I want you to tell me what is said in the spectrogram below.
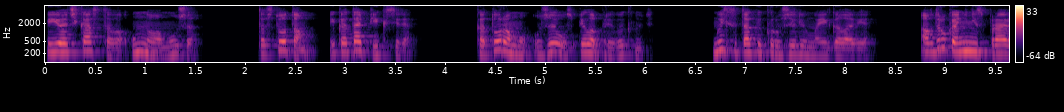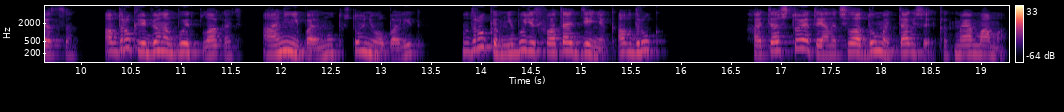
ее очкастого умного мужа. Да что там, и кота Пикселя, к которому уже успела привыкнуть. Мысли так и кружили в моей голове. А вдруг они не справятся? А вдруг ребенок будет плакать, а они не поймут, что у него болит? Вдруг им не будет хватать денег, а вдруг? Хотя что это я начала думать так же, как моя мама.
